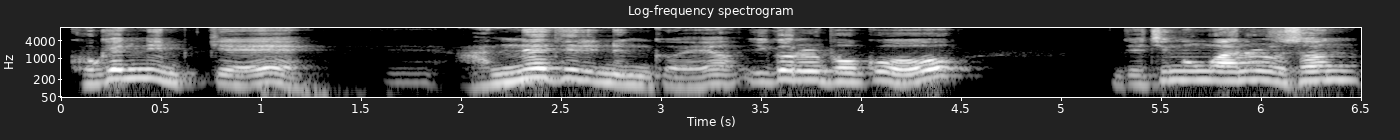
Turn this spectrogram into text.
고객님께 안내 드리는 거예요. 이거를 보고 이제 진공관을 우선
